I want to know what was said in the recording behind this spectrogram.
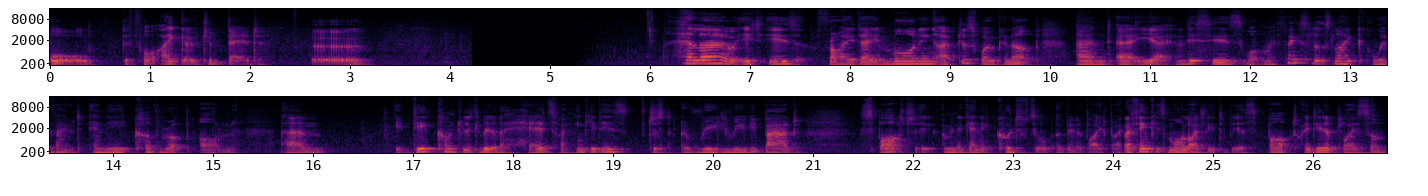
all before I go to bed. Uh. Hello, it is Friday morning. I've just woken up and uh, yeah, this is what my face looks like without any cover up on. Um, it did come to a little bit of a head, so I think it is just a really, really bad spot. It, I mean, again, it could still have been a bite, but I think it's more likely to be a spot. I did apply some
